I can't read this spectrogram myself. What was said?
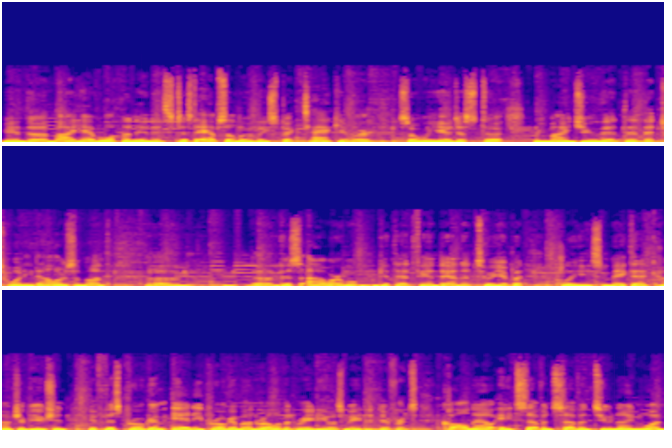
And um, I have one, and it's just absolutely spectacular. So we uh, just uh, remind you that, that, that $20 a month uh, uh, this hour will get that Fandana to you. But please make that contribution. If this program, any program on Relevant Radio has made a difference, call now 877 291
